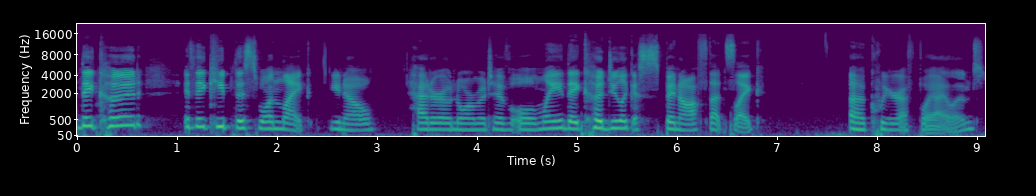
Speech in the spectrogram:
they could, if they keep this one like you know heteronormative only, they could do like a spin off that's like a queer F boy island.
